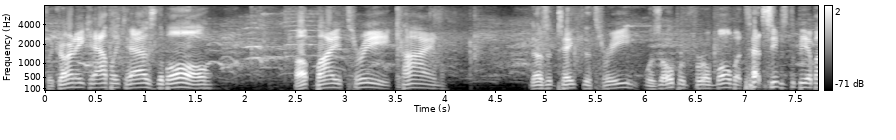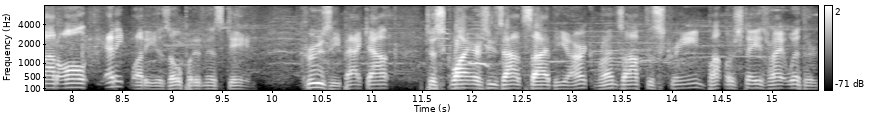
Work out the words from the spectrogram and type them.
So Kearney Catholic has the ball. Up by three. Kime doesn't take the three. Was open for a moment. That seems to be about all anybody is open in this game. Cruzy back out to Squires, who's outside the arc, runs off the screen. Butler stays right with her.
